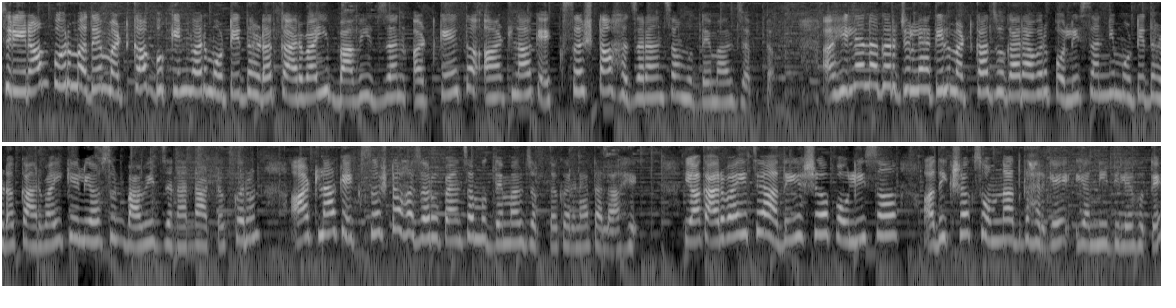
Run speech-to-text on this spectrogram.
श्रीरामपूरमध्ये मटका बुकिंगवर मोठी धडक कारवाई बावीस जण अटकेत आठ लाख एकसष्ट हजारांचा मुद्देमाल जप्त. अहिल्यानगर जिल्ह्यातील मटका जुगारावर पोलिसांनी मोठी धडक कारवाई केली असून बावीस जणांना अटक करून आठ लाख एकसष्ट हजार रुपयांचा मुद्देमाल जप्त करण्यात आला आहे. या कारवाईचे आदेश पोलीस अधीक्षक सोमनाथ घारगे यांनी दिले होते.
